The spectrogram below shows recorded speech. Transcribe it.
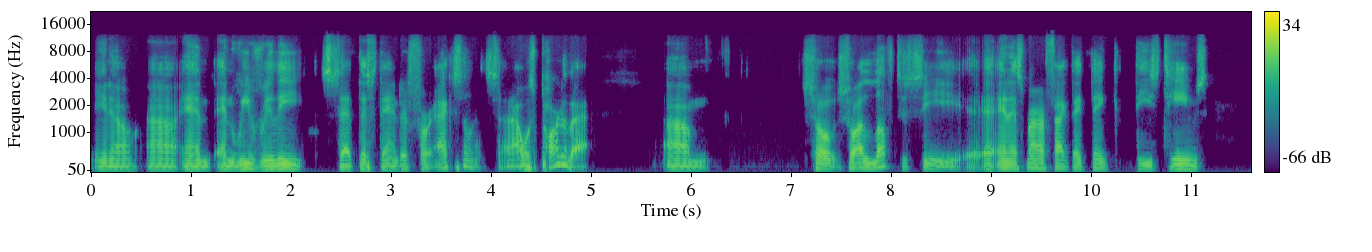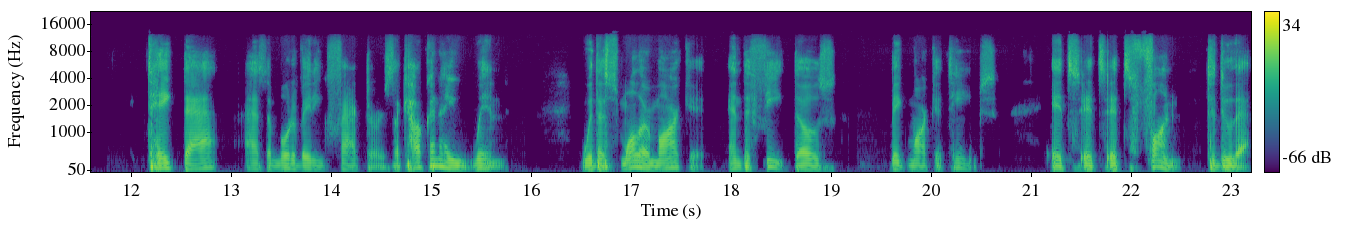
you know, uh, and and we really set the standard for excellence, and I was part of that. Um, so so I love to see, and as a matter of fact, I think these teams take that as a motivating factor. It's like, how can I win with a smaller market and defeat those big market teams? It's it's it's fun to do that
